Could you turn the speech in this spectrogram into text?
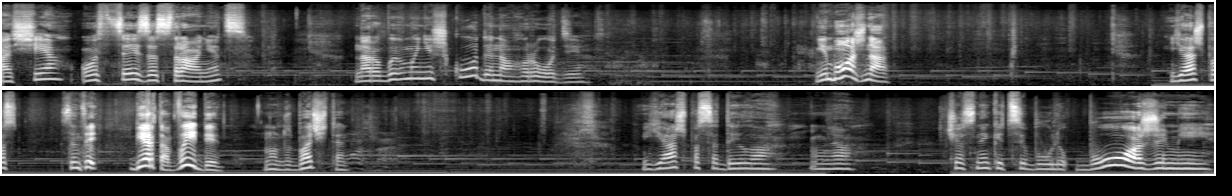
А ще ось цей засранець наробив мені шкоди на городі. Не можна. Я ж пос... Сенсей... Берта, вийди. Ну, тут бачите. Я ж посадила на часник і цибулю. Боже мій.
